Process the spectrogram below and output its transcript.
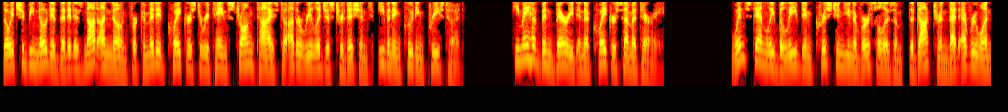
though it should be noted that it is not unknown for committed Quakers to retain strong ties to other religious traditions, even including priesthood. He may have been buried in a Quaker cemetery. Winstanley believed in Christian universalism, the doctrine that everyone,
